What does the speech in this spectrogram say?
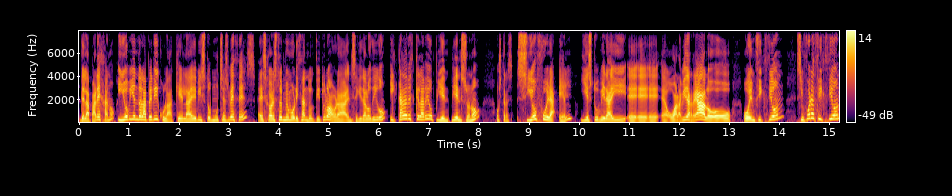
de la pareja, ¿no? Y yo viendo la película, que la he visto muchas veces, es que ahora estoy memorizando el título, ahora enseguida lo digo, y cada vez que la veo pienso, ¿no? ostras, si yo fuera él y estuviera ahí, eh, eh, eh, o a la vida real, o, en ficción, si fuera ficción,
